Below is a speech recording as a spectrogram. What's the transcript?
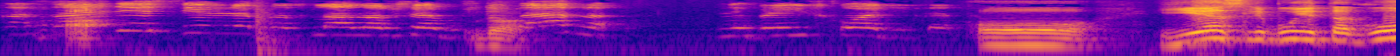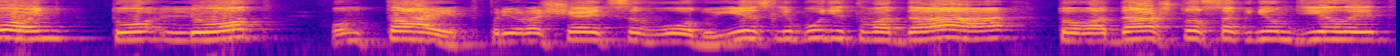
такое наказание сильно послало всем, что Да. даже не происходит это. о, если будет огонь, то лед, он тает, превращается в воду. Если будет вода, то вода что с огнем делает?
